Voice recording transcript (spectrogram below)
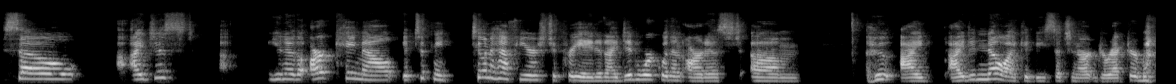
So I just, you know, the art came out. It took me two and a half years to create it. I did work with an artist. Um, who I I didn't know I could be such an art director, but,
